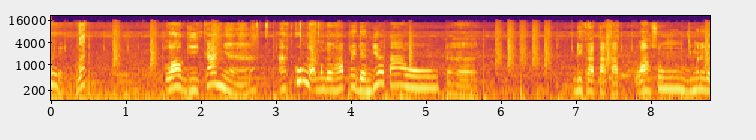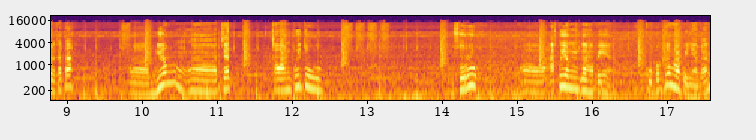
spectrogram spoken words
What? logikanya aku nggak megang HP dan dia tahu. Heeh. dikata-kata langsung gimana ibarat kata? Eh, dia ngechat kawanku itu. Suruh eh, aku yang megang HP-nya aku pegang HP-nya kan?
